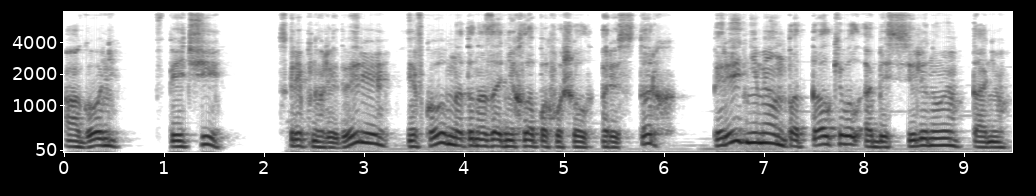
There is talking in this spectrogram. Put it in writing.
Огонь в печи. Скрипнули двери, и в комнату на задних лапах вошел Аристарх. Передними он подталкивал обессиленную Таню.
